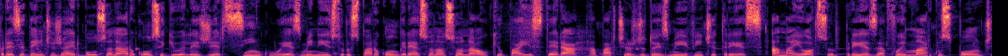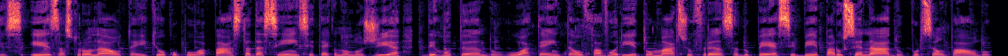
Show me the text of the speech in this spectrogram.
Presidente Jair Bolsonaro conseguiu eleger cinco ex-ministros para o Congresso Nacional que o país terá a partir de 2023. A maior surpresa foi Marcos Pontes, ex-astronauta e que ocupou a pasta da Ciência e Tecnologia, derrotando o até então favorito Márcio França, do PSB, para o Senado, por São Paulo.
